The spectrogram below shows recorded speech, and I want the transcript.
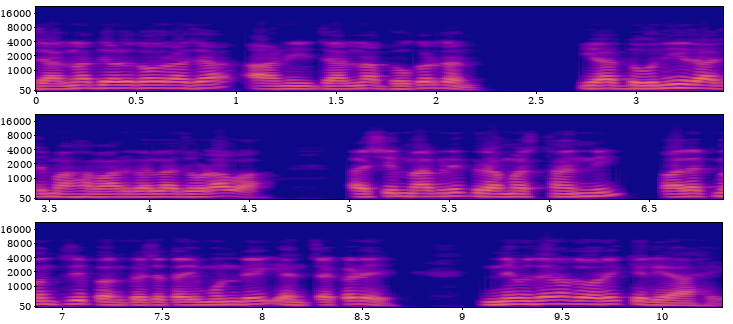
जालना देळगाव राजा आणि जालना भोकरदन या दोन्ही राजमहामार्गाला जोडावा अशी मागणी ग्रामस्थांनी पालकमंत्री पंकजाताई मुंडे यांच्याकडे निवेदनाद्वारे केले आहे.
